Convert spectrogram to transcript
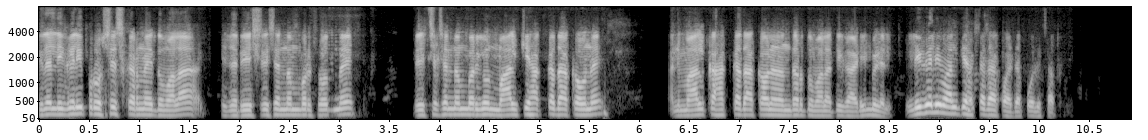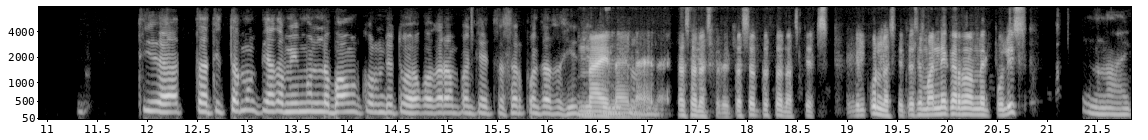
तिला लीगली प्रोसेस करणं तुम्हाला. तिचा रजिस्ट्रेशन नंबर शोधणे, रजिस्ट्रेशन नंबर घेऊन मालकी हक्क दाखवणे आणि मालकी हक्क दाखवल्यानंतर तुम्हाला ती गाडी मिळेल. लीगली मालकी हक्क दाखवायचा पोलिसात. ती आता तिथं मग ते आता मी म्हणलं बाउंड करून देतो हो का ग्रामपंचायतचं सरपंचाचं हे जे नाही, नाही, नाही. तसं नसतं ते. तसं तसं नसतेच. बिलकुल नसते. तसे मान्य करणार नाहीत पोलीस. नाही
